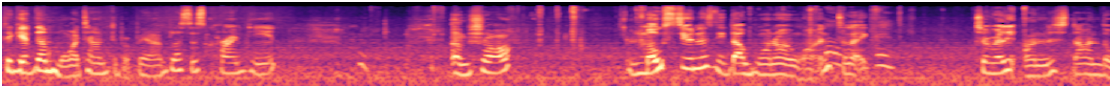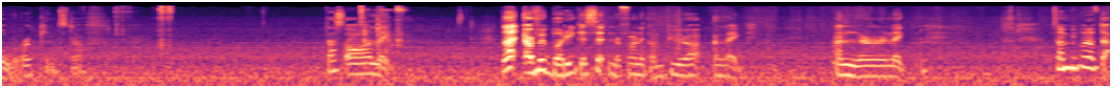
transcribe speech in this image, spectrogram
to give them more time to prepare. And plus, this quarantine, I'm sure most students need that one on one to like to really understand the work and stuff. That's all. Like, not everybody can sit in the front of the computer and like and learn like some people have to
